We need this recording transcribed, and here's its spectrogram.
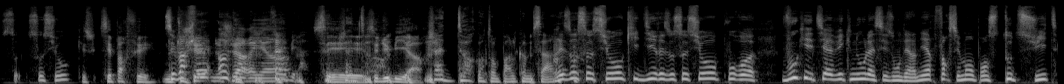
sociaux. C'est parfait. Ne touchez, à rien. C'est du billard. J'adore quand on parle comme ça. Réseaux sociaux, qui dit réseaux sociaux Pour euh, vous qui étiez avec nous la saison dernière, forcément, on pense tout de suite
